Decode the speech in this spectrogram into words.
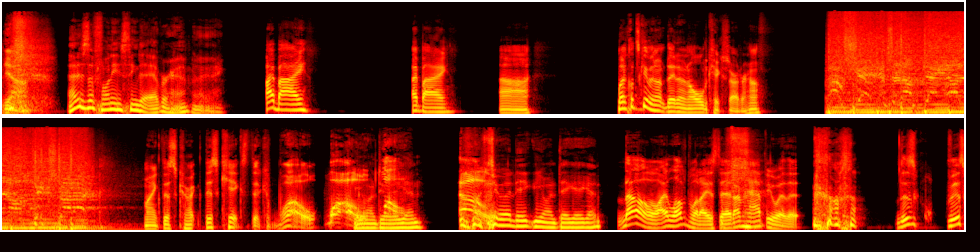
Yeah. That is the funniest thing to ever happen. I think. bye bye. Bye bye. Uh, Mike, let's give an update on an old Kickstarter, huh? Oh, shit, it's an update on an old Kickstarter. Mike, this this kicks the whoa whoa. You want to do whoa. it again? No. you want to you want to take it again? No, I loved what I said. I'm happy with it. This this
